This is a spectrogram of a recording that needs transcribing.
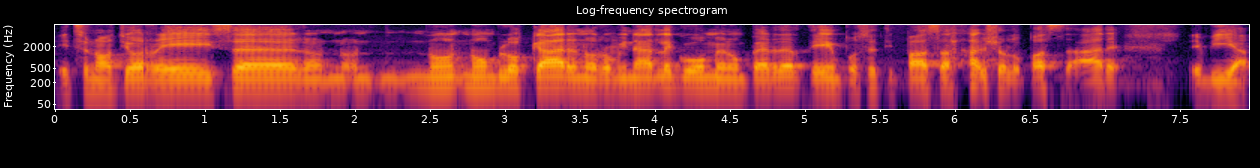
it's not your race, non, non, non, bloccare, non rovinare le gomme, non perdere tempo, se ti passa lascialo passare e via.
